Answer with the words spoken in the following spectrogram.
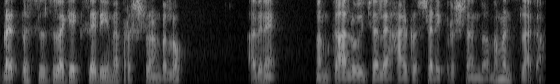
ബ്ലഡ് വെസൽസിലൊക്കെ എക്സൈഡ് ചെയ്യുന്ന പ്രഷർ ഉണ്ടല്ലോ. അതിനെ നമുക്ക് ആലോചിച്ചാൽ ഹൈഡ്രോസ്റ്റാറ്റിക് പ്രഷർ എന്താണെന്ന് മനസ്സിലാക്കാം.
